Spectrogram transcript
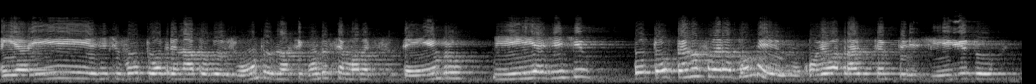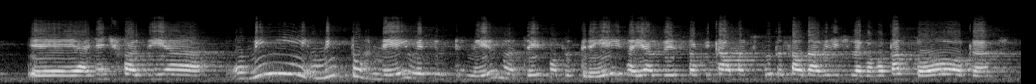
E aí a gente voltou a treinar todas juntas na segunda semana de setembro e a gente botou o pé no acelerador mesmo, correu atrás do tempo perdido. É, a gente fazia um mini, um mini torneio entre mesmo, 3.3, aí às vezes para ficar uma disputa saudável a gente levava paçoca,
